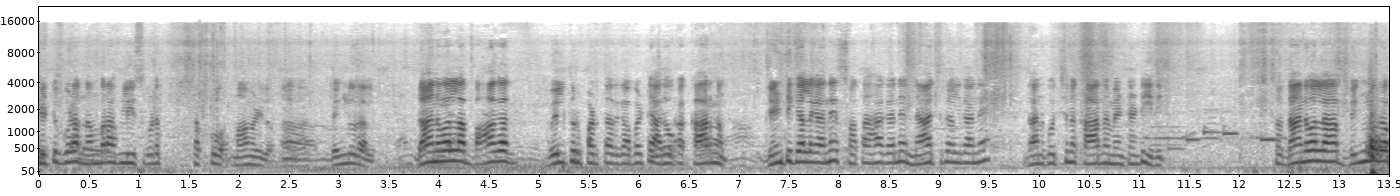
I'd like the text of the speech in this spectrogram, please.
చెట్టుకు కూడా నంబర్ ఆఫ్ లీవ్స్ కూడా తక్కువ మామిడిలో బెంగళూరులో. దానివల్ల బాగా వెలుతురు పడుతుంది కాబట్టి అది ఒక కారణం. జెంటికల్గానే స్వతహాగానే న్యాచురల్గానే దానికి వచ్చిన కారణం ఏంటంటే ఇది. సో దానివల్ల బెంగళూరు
